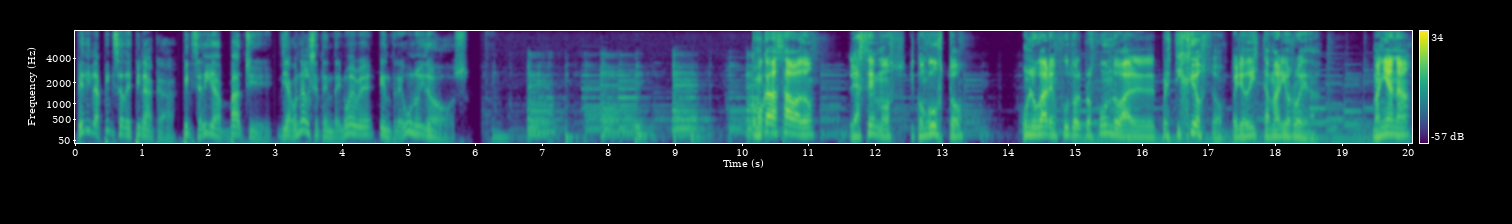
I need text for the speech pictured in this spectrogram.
Pedí la pizza de espinaca. Pizzería Bachi. Diagonal 79 entre 1 y 2. Como cada sábado, le hacemos, y con gusto, un lugar en fútbol profundo al prestigioso periodista Mario Rueda. Mañana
